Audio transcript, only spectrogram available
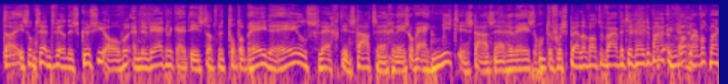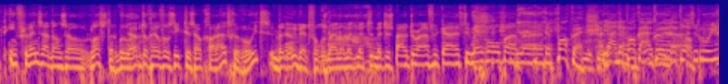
daar is ontzettend veel discussie over. En de werkelijkheid is dat we tot op heden heel slecht in staat zijn geweest, of eigenlijk niet in staat zijn geweest, om te voorspellen wat, waar we het mee te maken Wat, hebben. maar wat maakt influenza dan zo lastig? Ik bedoel, We hebben toch heel veel ziektes ook gewoon uitgeroeid? U bent volgens mij nog met, met, met de spuit door Afrika. Heeft u meegeholpen aan... eh, De pokken. Ja, de pokken uitroeien, dat klopt. uitroeien?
